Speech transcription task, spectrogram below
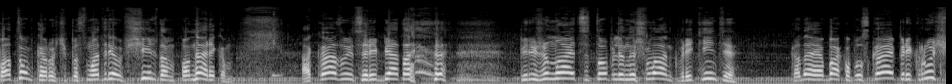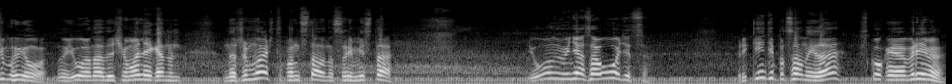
Потом, короче, посмотрел в щель там фонариком. Оказывается, ребята, пережимается топливный шланг, прикиньте. Когда я бак опускаю, перекручиваю его. Ну, его надо еще маленько нажимать, чтобы он стал на свои места. И он у меня заводится. Прикиньте, пацаны, да? Сколько я время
